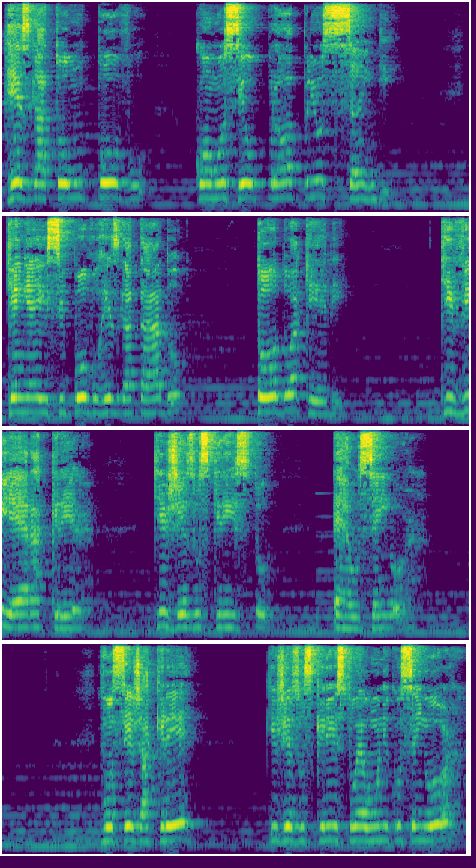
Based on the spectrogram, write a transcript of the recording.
resgatou um povo com o seu próprio sangue. Quem é esse povo resgatado? Todo aquele que vier a crer que Jesus Cristo é o Senhor. Você já crê que Jesus Cristo é o único Senhor?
